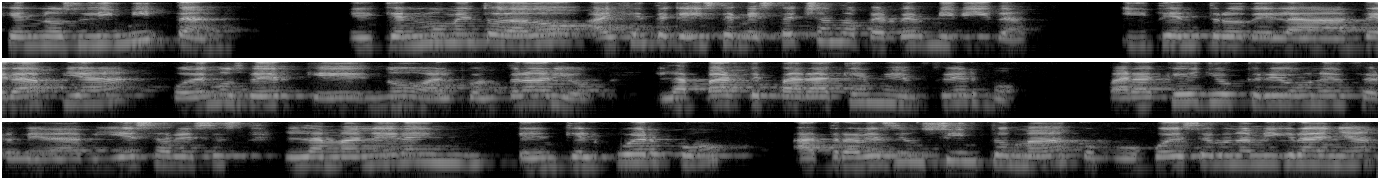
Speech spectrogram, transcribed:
que nos limita, y que en un momento dado hay gente que dice, me está echando a perder mi vida. Y dentro de la terapia podemos ver que no, al contrario, la parte, ¿para qué me enfermo? ¿Para qué yo creo una enfermedad? Y es a veces la manera en, en que el cuerpo a través de un síntoma, como puede ser una migraña,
